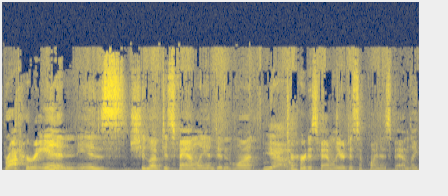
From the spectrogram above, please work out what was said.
brought her in. Is she loved his family and didn't want Yeah. to hurt his family or disappoint his family.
